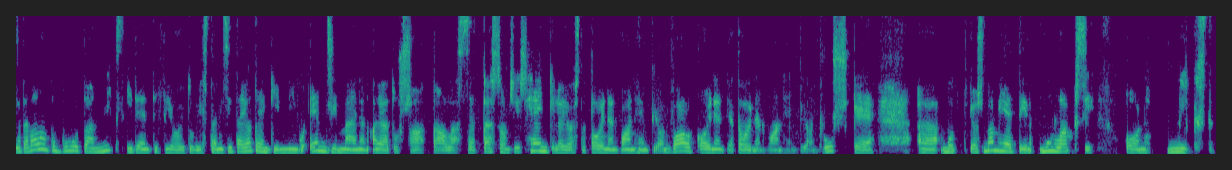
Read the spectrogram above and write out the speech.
Ja tavallaan kun puhutaan miksi-identifioituvista, niin sitä jotenkin niin kuin ensimmäinen ajatus saattaa olla se, että tässä on siis henkilö, joista toinen vanhempi on valkoinen ja toinen vanhempi on ruskea. Mutta jos mä mietin, mun lapsi on mixed.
